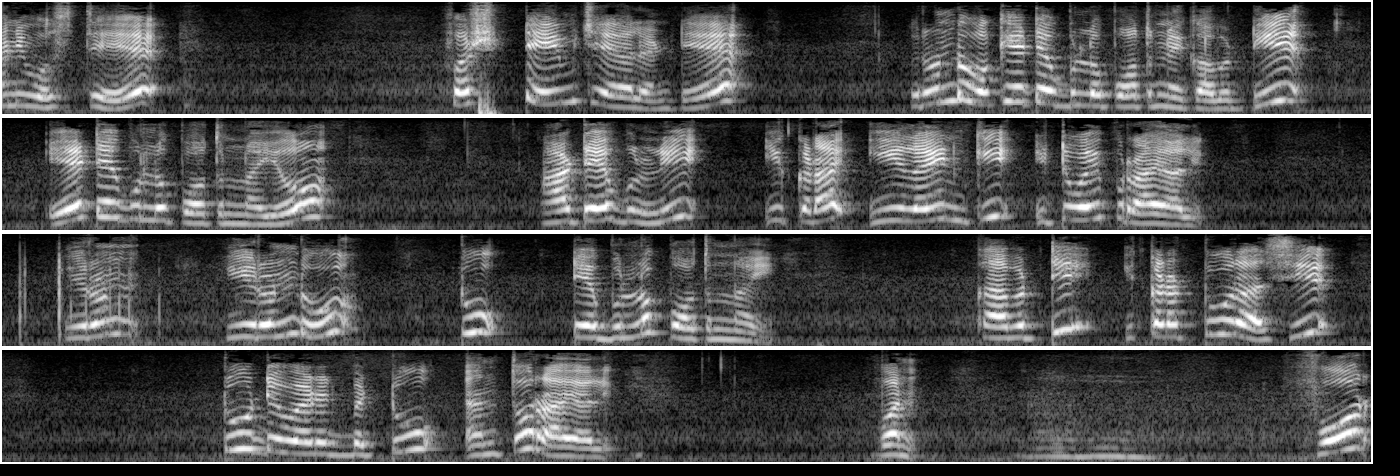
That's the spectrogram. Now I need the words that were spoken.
అని వస్తే ఫస్ట్ ఏం చేయాలంటే రెండు ఒకే టేబుల్లో పోతున్నాయి కాబట్టి ఏ టేబుల్లో పోతున్నాయో ఆ టేబుల్ని ఇక్కడ ఈ లైన్కి ఇటువైపు రాయాలి. ఈ రెండు ఈ రెండు టూ టేబుల్లో పోతున్నాయి. కాబట్టి ఇక్కడ టూ రాసి టూ డివైడెడ్ బై టూ ఎంతో రాయాలి. One four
